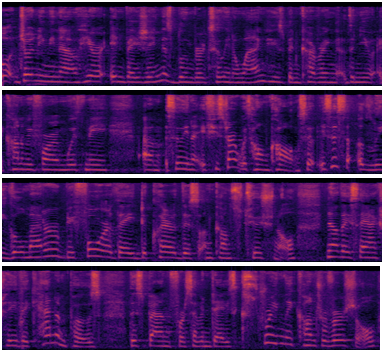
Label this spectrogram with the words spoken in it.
Well, joining me now here in Beijing is Bloomberg's Selina Wang, who's been covering the new economy forum with me. Um, Selina, if you start with Hong Kong, so is this a legal matter? Before they declared this unconstitutional, now they say actually they can impose this ban for seven days. Extremely controversial,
